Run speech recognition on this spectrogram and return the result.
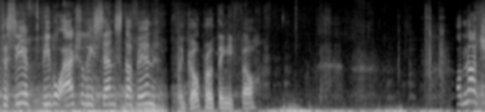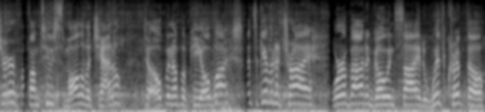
to see if people actually send stuff in. The GoPro thingy fell. I'm not sure if I'm too small of a channel to open up a P.O. box. Let's give it a try. We're about to go inside with crypto.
